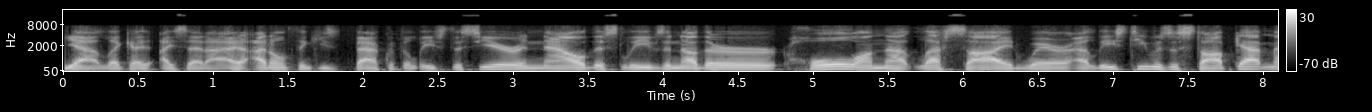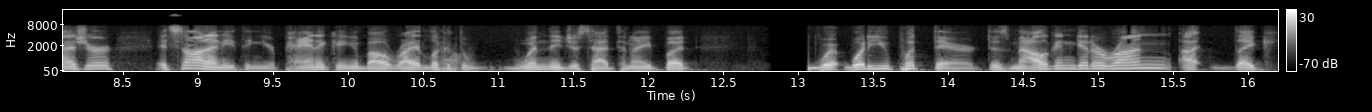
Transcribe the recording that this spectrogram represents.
yeah, like I, I said, I, I don't think he's back with the Leafs this year. And now this leaves another hole on that left side where at least he was a stopgap measure. It's not anything you're panicking about, right? Look at the win they just had tonight. But what what do you put there? Does Malgin get a run? I, like,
